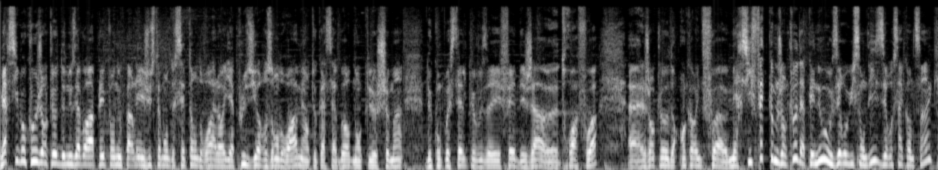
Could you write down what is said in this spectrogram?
Merci beaucoup Jean-Claude de nous avoir appelé pour nous parler justement de cet endroit. Alors il y a plusieurs endroits, mais en tout cas ça borde donc le chemin de Compostelle que vous avez fait déjà euh, trois fois. Euh, Jean-Claude, encore une fois, euh, merci. Faites comme Jean-Claude, appelez-nous au 0810 055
